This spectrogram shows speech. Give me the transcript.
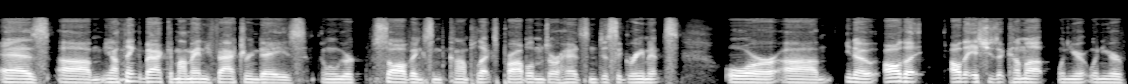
as um, you know, I think back in my manufacturing days when we were solving some complex problems or had some disagreements, or um, you know, all the all the issues that come up when you're when you're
